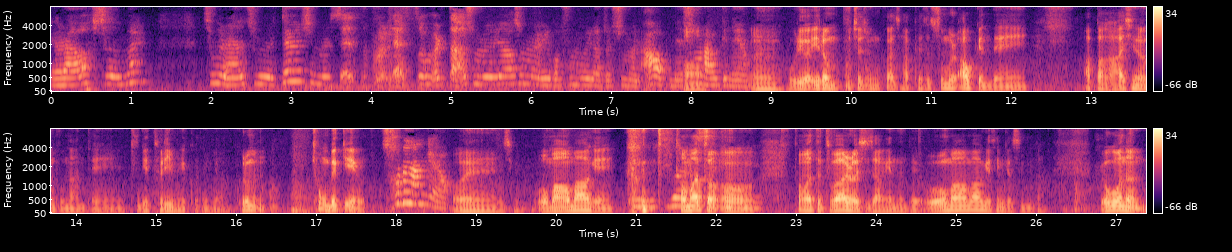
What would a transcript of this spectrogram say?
열아홉, 스물, 스물하나, 스물둘, 스물셋, 스물넷, 스물다섯, 스물여섯, 스물일곱, 스물여덟, 스물아홉, 네, 어. 스물아홉이네요. 예, 우리가 이름 붙여준 것까지 합해서 29개인데 아빠가 아시는 분한테 두 개 드림했거든요. 그러면 총 몇 개예요? 서른한 개요. 어, 예, 지금 어마어마하게 음, 두 토마토, 알씩. 어. 토마토 두 알로 시작했는데 어마어마하게 생겼습니다. 요거는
